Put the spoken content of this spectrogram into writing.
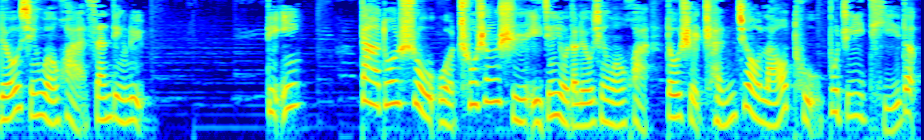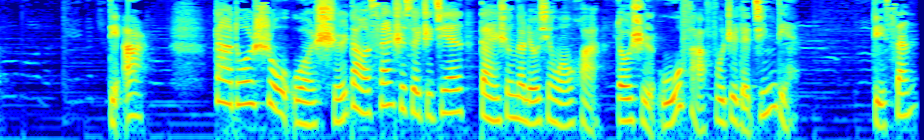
流行文化三定律：第一。大多数我出生时已经有的流行文化都是陈旧老土不值一提的。第二，大多数我十到三十岁之间诞生的流行文化都是无法复制的经典。第三，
